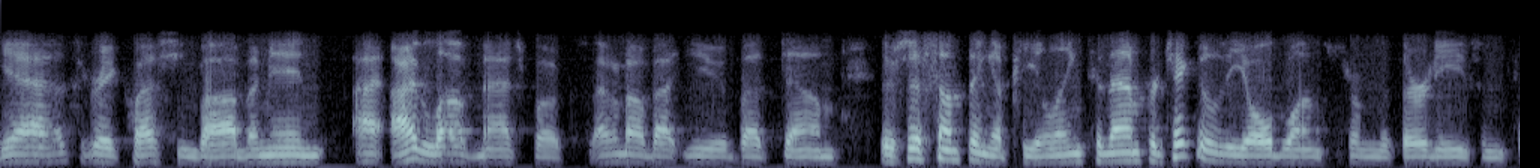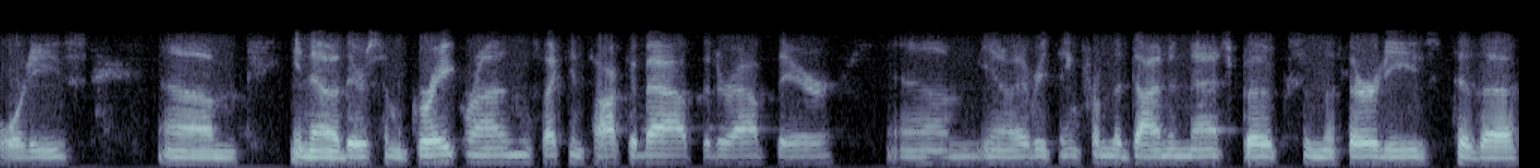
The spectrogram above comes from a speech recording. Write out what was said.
Yeah, that's a great question, Bob. I mean, I, I love matchbooks. I don't know about you, but um, there's just something appealing to them, particularly the old ones from the 30s and 40s. Um, you know, there's some great runs I can talk about that are out there. Um, you know, everything from the diamond matchbooks in the 30s to the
